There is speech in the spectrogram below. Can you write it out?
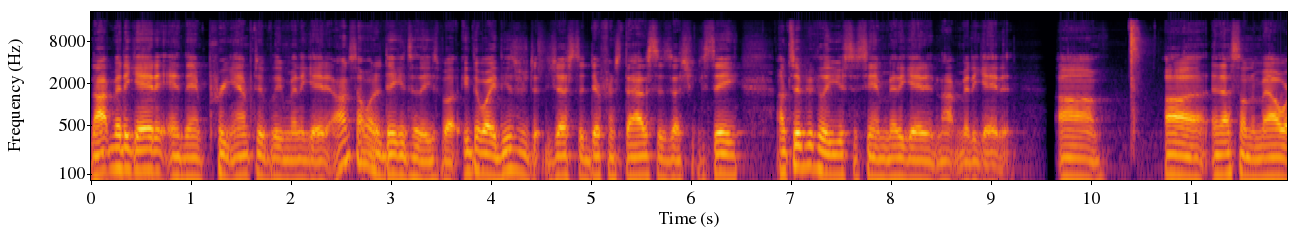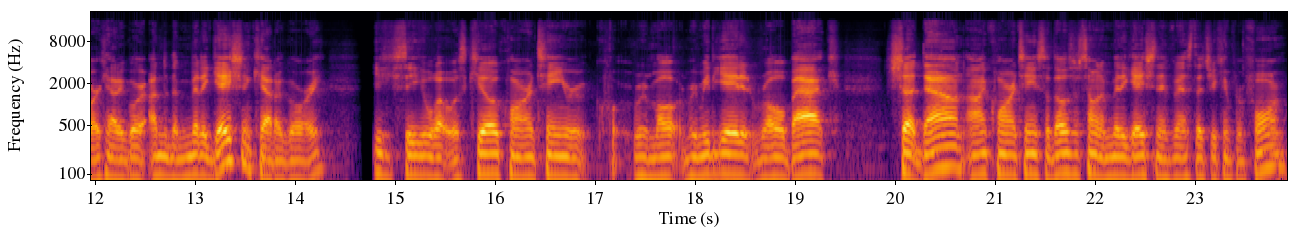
Not mitigated and then preemptively mitigated. Honestly, I want to dig into these, but either way, these are just the different statuses that you can see. I'm typically used to seeing mitigated, not mitigated. Um, uh, and that's on the malware category. Under the mitigation category, you can see what was killed, quarantine, re remote, remediated, rolled back, shut down, on quarantine. So those are some of the mitigation events that you can perform.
